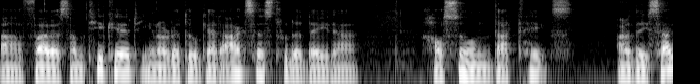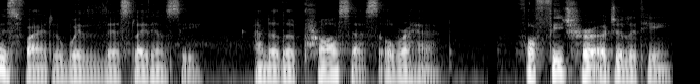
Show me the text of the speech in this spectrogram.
uh, file some ticket in order to get access to the data, how soon that takes. Are they satisfied with this latency and the process overhead? For feature agility,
